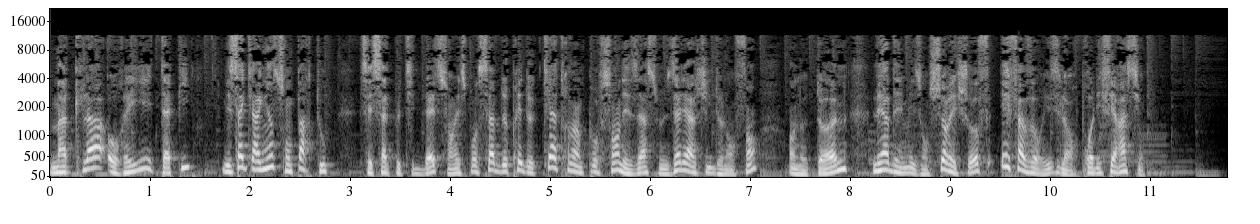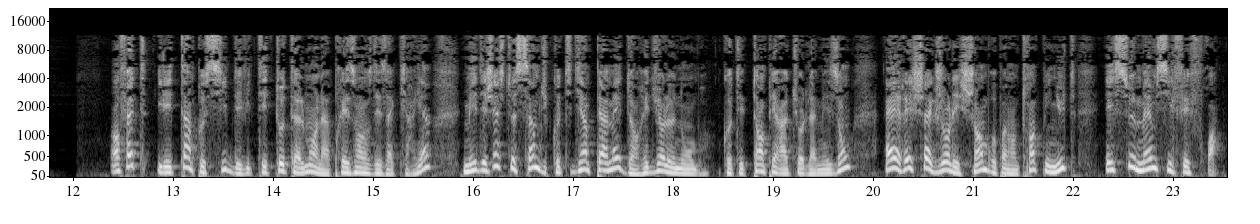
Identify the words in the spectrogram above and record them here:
Matelas, oreillers, tapis, les acariens sont partout. Ces sales petites bêtes sont responsables de près de 80% des asthmes allergiques de l'enfant. En automne, l'air des maisons se réchauffe et favorise leur prolifération. En fait, il est impossible d'éviter totalement la présence des acariens, mais des gestes simples du quotidien permettent d'en réduire le nombre. Côté température de la maison, aérez chaque jour les chambres pendant 30 minutes, et ce même s'il fait froid.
